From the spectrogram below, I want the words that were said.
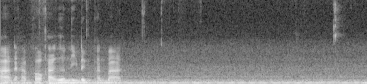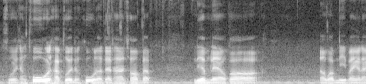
บาทนะครับ ขอค่าเงินอีกหนึ่งพันบาท สวยทั้งคู่นะครับ สวยทั้งคู่แล้วแต่ถ้าชอบแบบเลี่ยมแล้วก็เอาแบบนี้ไปก็ได้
